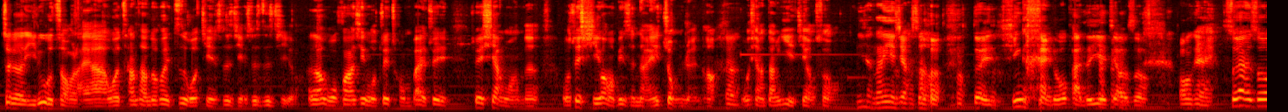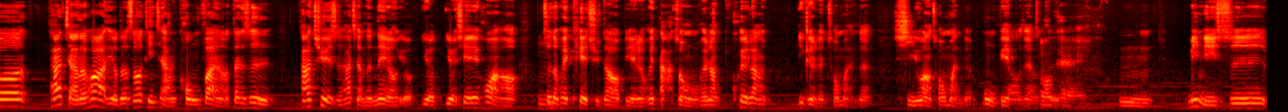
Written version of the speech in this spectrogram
这个一路走来啊，我常常都会自我解释解释自己哦。然后我发现，我最崇拜、最最向往的，我最希望我变成哪一种人哈？我想当叶教授。你想当叶教授？对，星海罗盘的叶教授。OK。虽然说他讲的话有的时候听起来很空泛哦，但是他确实他讲的内容有有有些话哦，真的会 catch 到别人，会打中，会让会让一个人充满的希望、充满的目标这样子。OK。嗯，命理师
